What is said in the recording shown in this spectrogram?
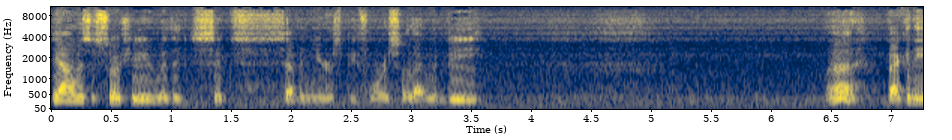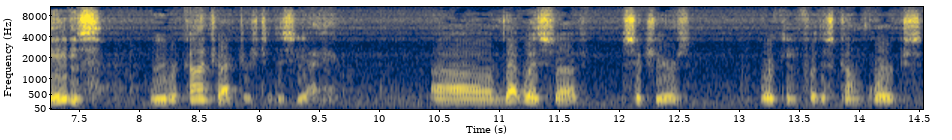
Yeah, I was associated with it six, seven years before, so that would be uh, back in the 80s we were contractors to the CIA. Uh, that was uh, six years working for the Skunk Works.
